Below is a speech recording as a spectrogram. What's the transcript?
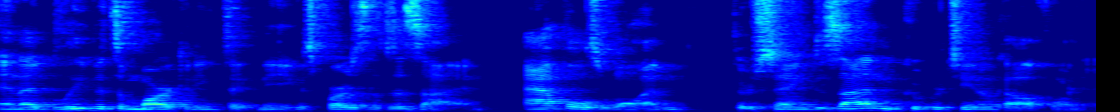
and I believe it's a marketing technique as far as the design. Apple's one, they're saying designed in Cupertino, California.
